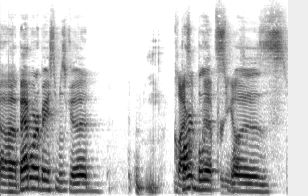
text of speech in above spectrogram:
Uh, Badwater Basin was good. Mm-hmm. Classic Barn Blitz was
